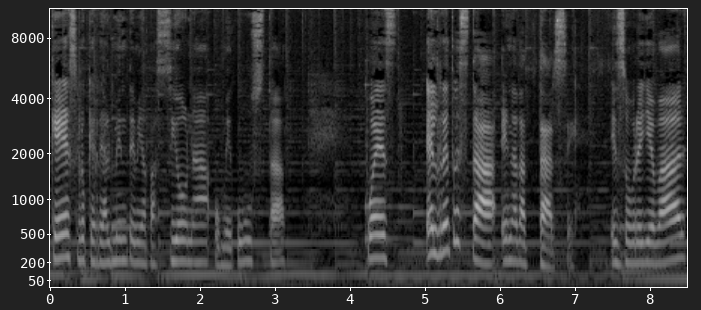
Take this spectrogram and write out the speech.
qué es lo que realmente me apasiona o me gusta. Pues el reto está en adaptarse, en sobrellevar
